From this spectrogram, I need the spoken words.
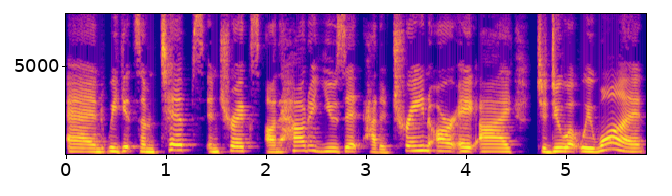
and we get some tips and tricks on how to use it, how to train our AI to do what we want,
